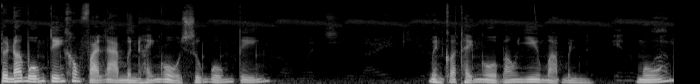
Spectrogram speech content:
Tôi nói 4 tiếng không phải là mình hãy ngồi xuống 4 tiếng. Mình có thể ngồi bao nhiêu mà mình muốn.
